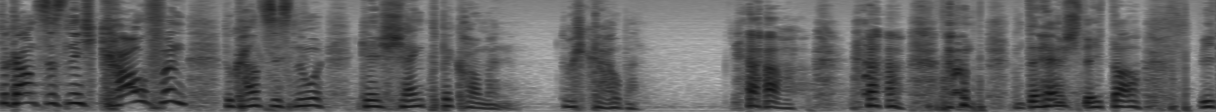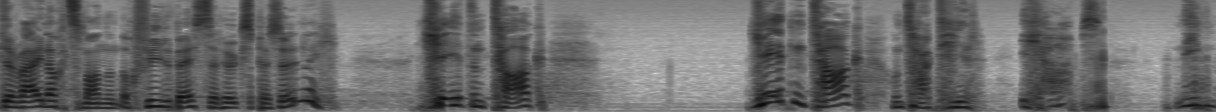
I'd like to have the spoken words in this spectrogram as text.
Du kannst es nicht kaufen. Du kannst es nur geschenkt bekommen. Durch Glauben. Und der Herr steht da wie der Weihnachtsmann und noch viel besser höchstpersönlich. Jeden Tag, jeden Tag und sagt hier, ich hab's, nimm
